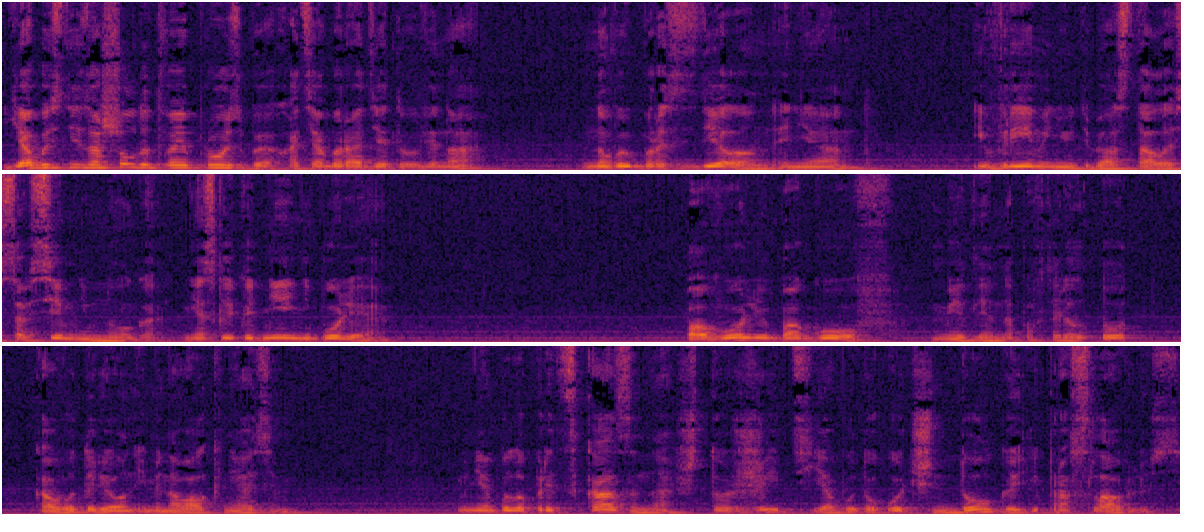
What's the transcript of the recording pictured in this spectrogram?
«Я бы снизошел до твоей просьбы, хотя бы ради этого вина. Но выбор сделан, Эниант. И времени у тебя осталось совсем немного, несколько дней, не более». «По воле богов», — медленно повторил тот, кого Дарион именовал князем. Мне было предсказано, что жить я буду очень долго и прославлюсь.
